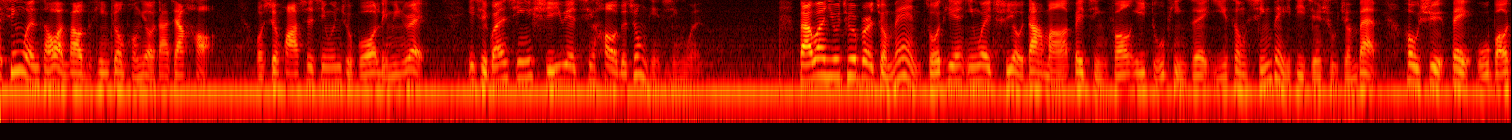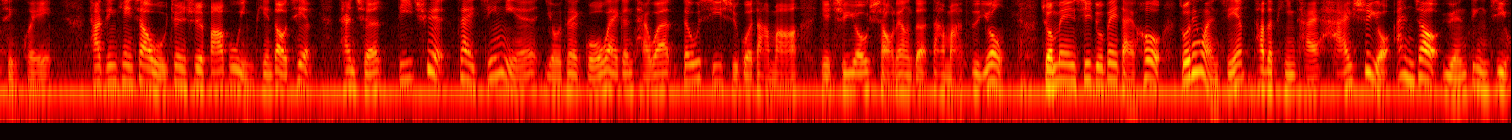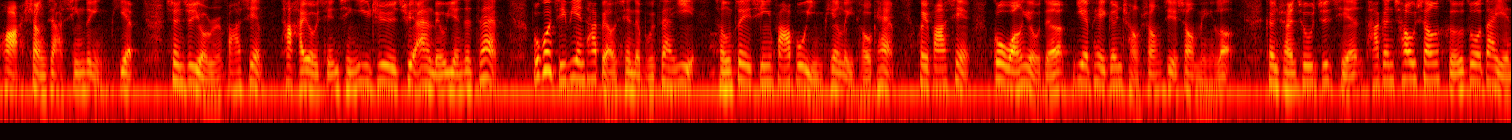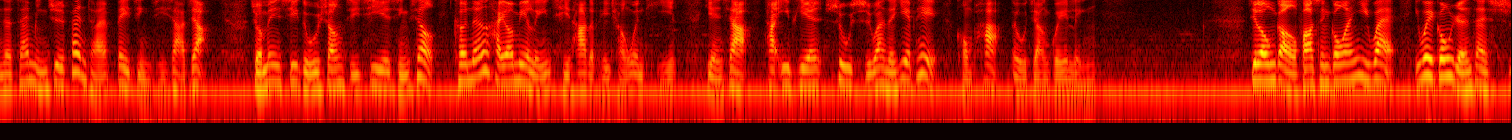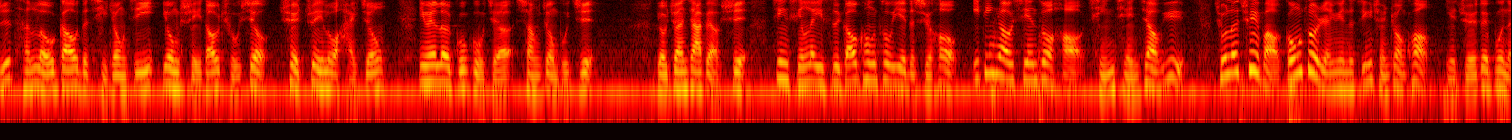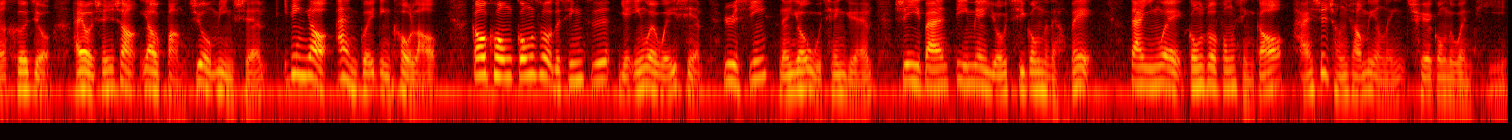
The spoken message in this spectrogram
新闻早晚报的听众朋友，大家好，我是华视新闻主播林明瑞，一起关心十一月七号的重点新闻。百万 YouTuber Joeman 昨天因为持有大麻，被警方以毒品罪移送新北地检署侦办，后续被无保请回。他今天下午正式发布影片道歉，坦承的确在今年有在国外跟台湾都吸食过大麻，也持有少量的大麻自用。Joeman 吸毒被逮后，昨天晚间他的平台还是有按照原定计划上架新的影片，甚至有人发现他还有闲情逸致去按留言的赞。不过，即便他表现的不在意，从最新发布影片里头看，会发现过往有的业配跟厂商介绍没了，更传出之前他跟超商合作代言的三明治饭团被紧急下架。Joeman 吸毒伤及企业形象，可能还要面临其他的赔偿问题。眼下他一篇数十万的业配，恐怕都将归零。基隆港发生公安意外，一位工人在十层楼高的起重机用水刀除锈，却坠落海中，因为肋骨骨折，伤重不治。有专家表示，进行类似高空作业的时候，一定要先做好勤前教育。除了确保工作人员的精神状况，也绝对不能喝酒，还有身上要绑救命绳，一定要按规定扣牢。高空工作的薪资也因为危险，日薪能有五千元，是一般地面油漆工的两倍。但因为工作风险高，还是常常面临缺工的问题。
